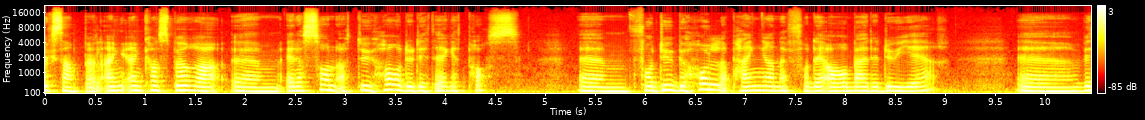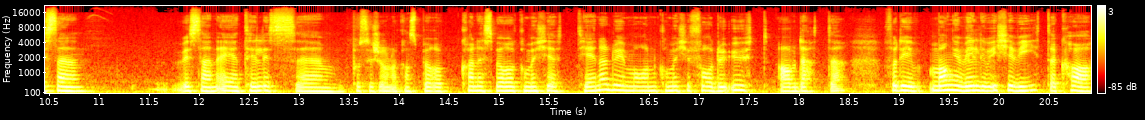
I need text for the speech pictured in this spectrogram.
Eksempel, en, en kan spørre um, er det sånn at du har du ditt eget pass. Um, får du beholde pengene for det arbeidet du gjør? Uh, hvis, en, hvis en er i en tillitsposisjon og kan spørre kan jeg spørre hvor mye tjener du i morgen, hvor mye får du ut av dette? Fordi mange vil jo ikke vite hva,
